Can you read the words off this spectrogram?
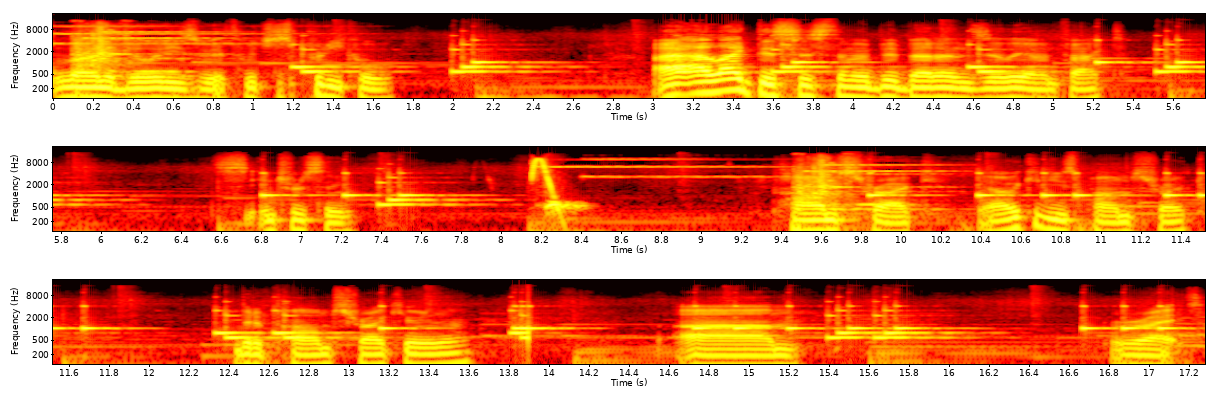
learn abilities with, which is pretty cool. I, I like this system a bit better than Xillia, in fact. It's interesting. Palm strike. Yeah, we could use palm strike. A bit of palm strike here and there. Um. Right.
